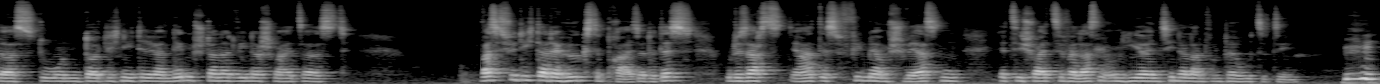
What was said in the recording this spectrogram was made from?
Dass du einen deutlich niedrigeren Lebensstandard wie in der Schweiz hast. Was ist für dich da der höchste Preis oder das, wo du sagst, ja, das fiel mir am schwersten, jetzt die Schweiz zu verlassen und hier ins Hinterland von Peru zu ziehen?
